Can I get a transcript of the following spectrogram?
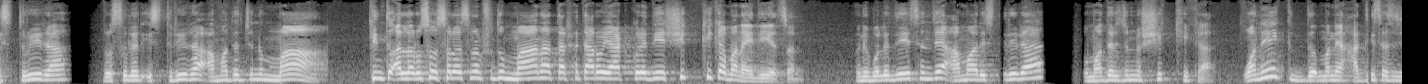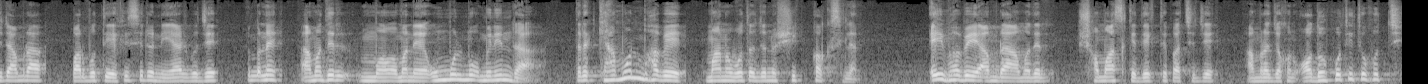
স্ত্রীরা, রসুলের স্ত্রীরা আমাদের জন্য মা। কিন্তু আল্লাহ রসুল সাল্লাহ সাল্লাম শুধু মা না, তার সাথে আরও অ্যাড করে দিয়ে শিক্ষিকা বানাই দিয়েছেন। উনি বলে দিয়েছেন যে, আমার স্ত্রীরা তোমাদের জন্য শিক্ষিকা। অনেক মানে হাদিস আছে যেটা আমরা পরবর্তী এপিসোডে নিয়ে আসব যে মানে আমাদের মানে উম্মুল মিনিনরা তারা কেমনভাবে মানবতার জন্য শিক্ষক ছিলেন? এইভাবে আমরা আমাদের সমাজকে দেখতে পাচ্ছি যে আমরা যখন অধপতিত হচ্ছি,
